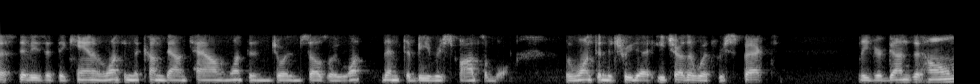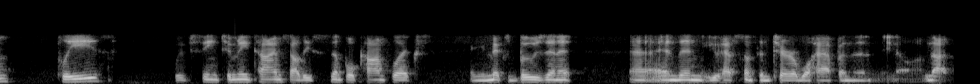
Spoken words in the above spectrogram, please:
festivities that they can. We want them to come downtown. We want them to enjoy themselves. We want them to be responsible. We want them to treat each other with respect. Leave your guns at home, please. We've seen too many times how these simple conflicts, and you mix booze in it, uh, and then you have something terrible happen. And you know, I'm not.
